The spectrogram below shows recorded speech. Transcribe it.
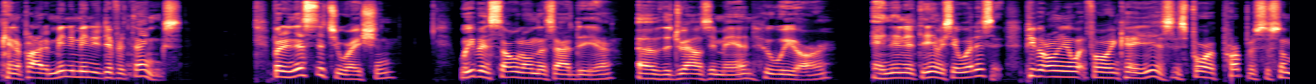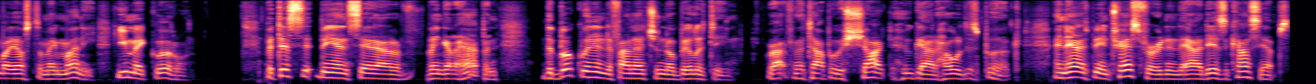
can apply to many, many different things. But in this situation, We've been sold on this idea of the drowsy man, who we are. And then at the end, we say, what is it? People don't even know what 401k is. It's for a purpose of somebody else to make money. You make little. But this being said out of ain't going to happen, the book went into financial nobility right from the top. We were shocked who got a hold of this book. And now it's being transferred into ideas and concepts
